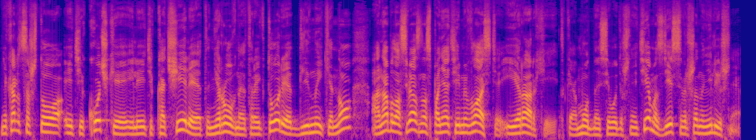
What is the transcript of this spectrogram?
Мне кажется, что эти кочки или эти качели, это неровная траектория длины кино, она была связана с понятиями власти и иерархии. Такая модная сегодняшняя тема здесь совершенно не лишняя.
